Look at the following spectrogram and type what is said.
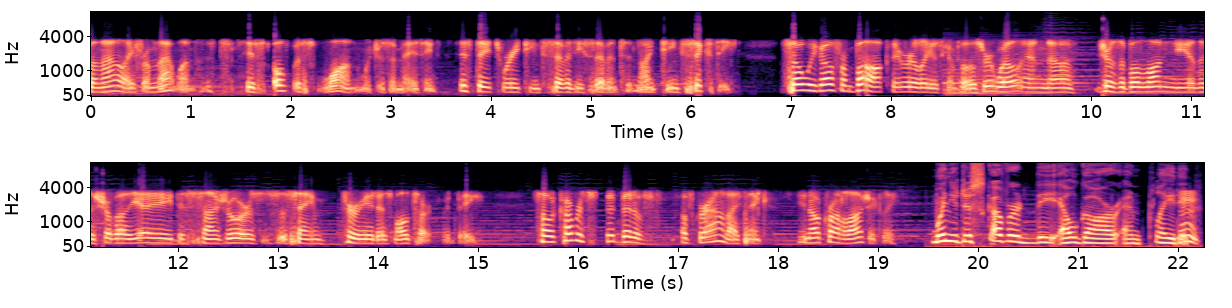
finale from that one. It's his Opus 1, which is amazing. His dates were 1877 to 1960. So we go from Bach, the earliest composer, well, and uh, Joseph Bologna, the Chevalier de Saint Georges, is the same period as Mozart would be. So it covers a good bit of, of ground, I think you know, chronologically. When you discovered the Elgar and played it, mm.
